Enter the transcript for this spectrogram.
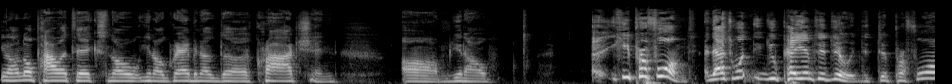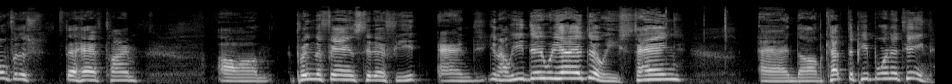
you know, no politics, no you know grabbing of the crotch, and um, you know, he performed, and that's what you pay him to do to, to perform for the the halftime, um, bring the fans to their feet, and you know he did what he had to do. He sang and um, kept the people entertained.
